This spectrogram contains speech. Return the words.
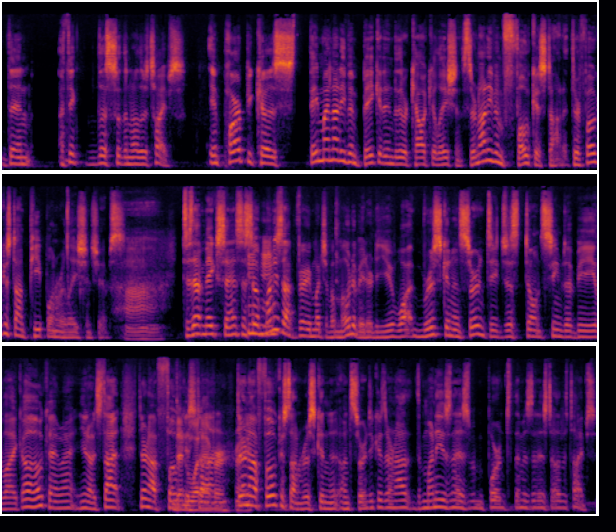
than I think less so than other types. In part because they might not even bake it into their calculations. They're not even focused on it. They're focused on people and relationships. ah, Does that make sense? And so money's not very much of a motivator to you. Why, risk and uncertainty just don't seem to be like, oh, okay, right. You know, it's not. They're not focused whatever, on. They're not focused on risk and uncertainty because they're not. The money isn't as important to them as it is to other types.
